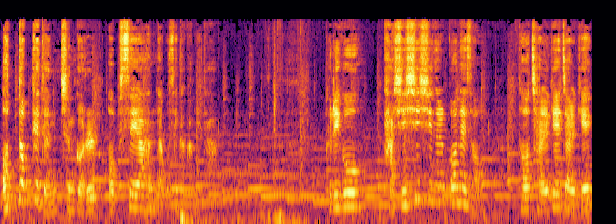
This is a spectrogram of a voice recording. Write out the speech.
어떻게든 증거를 없애야 한다고 생각합니다. 그리고 다시 시신을 꺼내서 더 잘게 잘게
